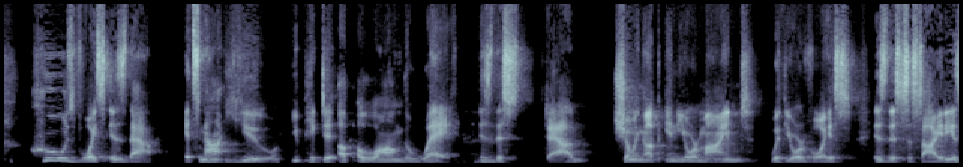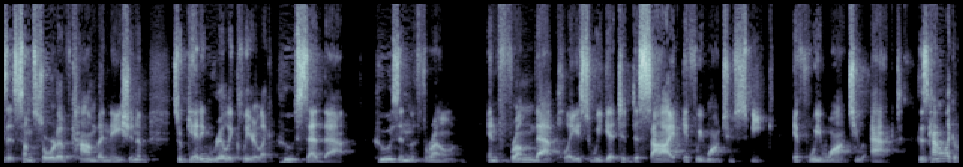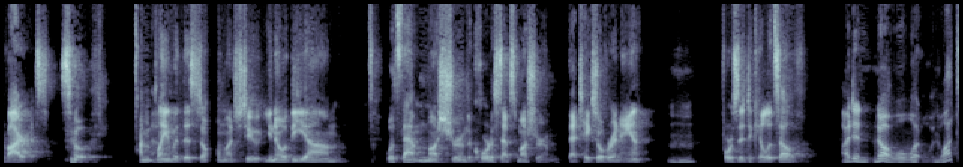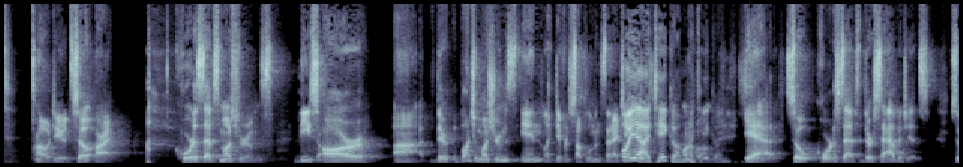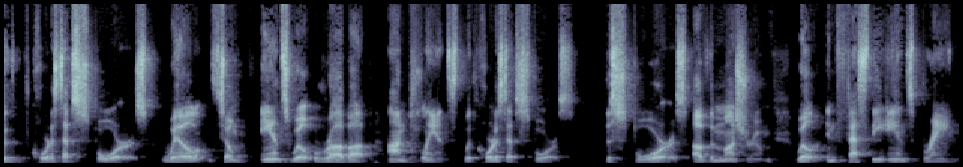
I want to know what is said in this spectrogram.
whose voice is that? It's not you. You picked it up along the way. Is mm-hmm. this dad showing up in your mind with your voice? Is this society? Is it some sort of combination of? So, getting really clear like, who said that? Who's in the throne? And from that place, we get to decide if we want to speak, if we want to act. Because it's kind of like a virus. So, I'm playing with this so much too. You know, the, um, what's that mushroom, the cordyceps mushroom that takes over an ant, Mhm. forces it to kill itself? i didn't know well what what Oh, dude. So, all right. Cordyceps mushrooms. These are uh, they're a bunch of mushrooms in like different supplements that I take. oh yeah i take them i take them. them Yeah. So cordyceps, they're savages. So cordyceps spores will so ants will rub up on plants with cordyceps spores. The spores of the mushroom will infest the ant's brain.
